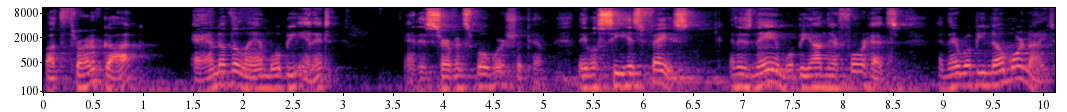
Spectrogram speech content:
but the throne of God and of the Lamb will be in it, and his servants will worship him. They will see his face, and his name will be on their foreheads, and there will be no more night.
